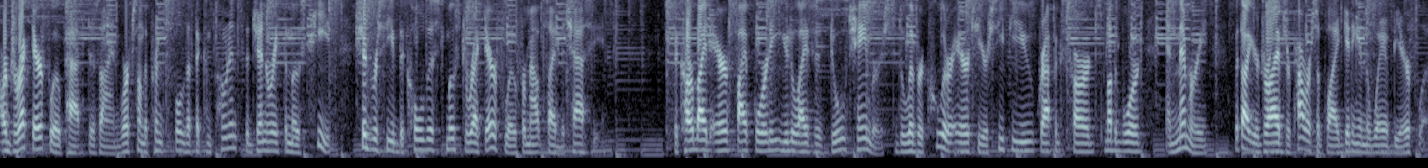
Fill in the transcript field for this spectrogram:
Our direct airflow path design works on the principle that the components that generate the most heat should receive the coldest, most direct airflow from outside the chassis. The Carbide Air 540 utilizes dual chambers to deliver cooler air to your CPU, graphics cards, motherboard, and memory without your drives or power supply getting in the way of the airflow.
